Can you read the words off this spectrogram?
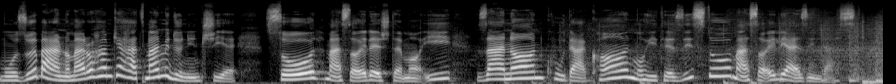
موضوع برنامه رو هم که حتما می‌دونین چیه. صلح، مسائل اجتماعی، زنان، کودکان، محیط زیست و مسائلی از این دست.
